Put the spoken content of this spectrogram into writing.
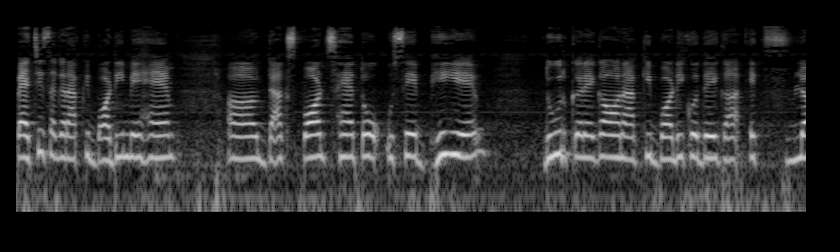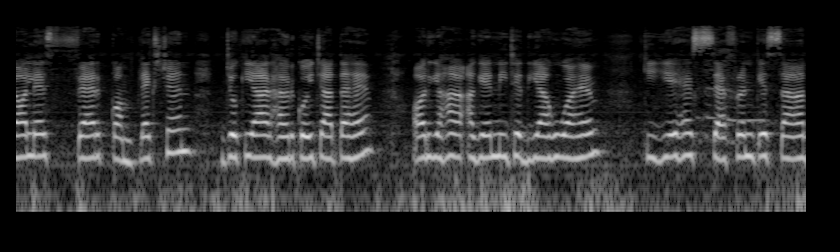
पैचेस अगर आपकी बॉडी में है डार्क स्पॉट्स हैं तो उसे भी ये दूर करेगा और आपकी बॉडी को देगा एक फ्लॉलेस फेयर कॉम्प्लेक्शन जो कि यार हर कोई चाहता है। और यहाँ अगेन नीचे दिया हुआ है कि ये है सेफ्रन के साथ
